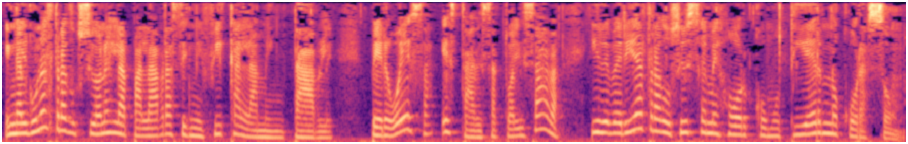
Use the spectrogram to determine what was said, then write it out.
En algunas traducciones la palabra significa lamentable, pero esa está desactualizada y debería traducirse mejor como tierno corazón.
